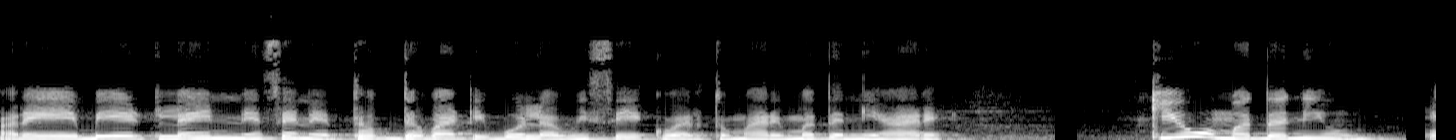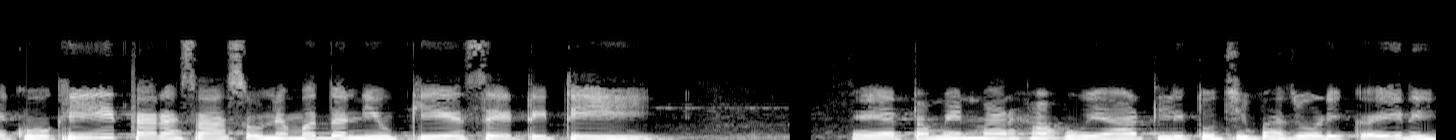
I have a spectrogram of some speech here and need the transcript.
અરે, બેટ લઈને છે ને ધબધબાટી બોલાવીશ એકવાર તો મારે મદની હારે. કયું મદનિયું? એ ઘોઘી, તારા સાસુ ને મદનિયું કે છે, ટીટી. એ તમે મારા હાહુએ આટલી તો જીભા જોડી કરી.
